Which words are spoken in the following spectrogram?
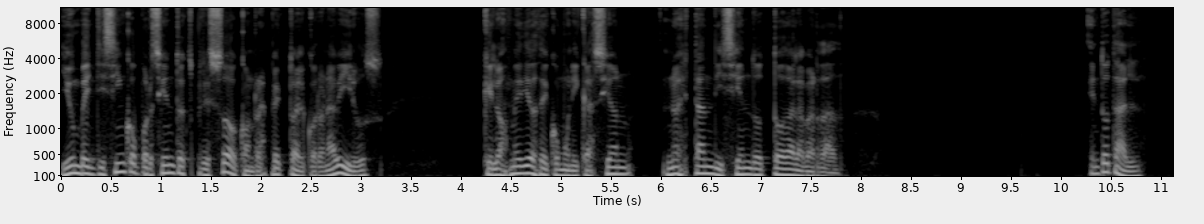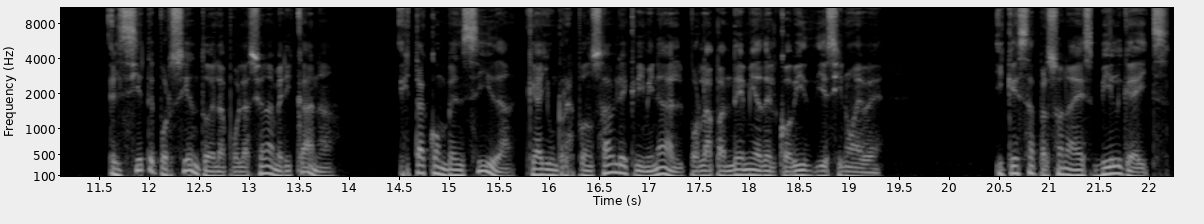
Y un 25% expresó con respecto al coronavirus que los medios de comunicación no están diciendo toda la verdad. En total, el 7% de la población americana está convencida que hay un responsable criminal por la pandemia del COVID-19 y que esa persona es Bill Gates.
